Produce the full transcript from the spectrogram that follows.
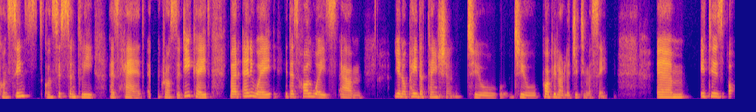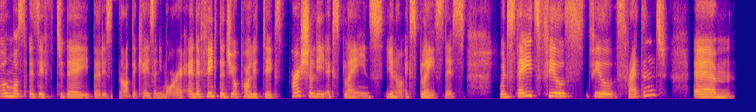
consist- consistently has had across the decades but anyway it has always um, you know paid attention to to popular legitimacy um, it is almost as if today that is not the case anymore. And I think the geopolitics partially explains, you know, explains this. When states feels feel threatened, um,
